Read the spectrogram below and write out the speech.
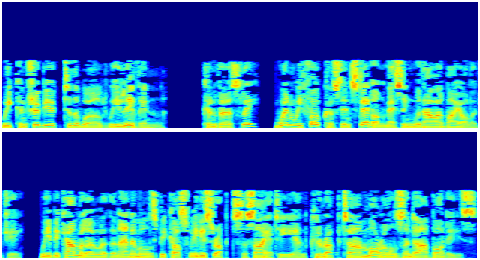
we contribute to the world we live in. Conversely, when we focus instead on messing with our biology, we become lower than animals because we disrupt society and corrupt our morals and our bodies.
